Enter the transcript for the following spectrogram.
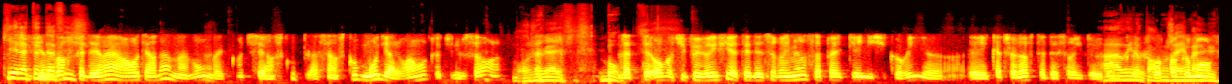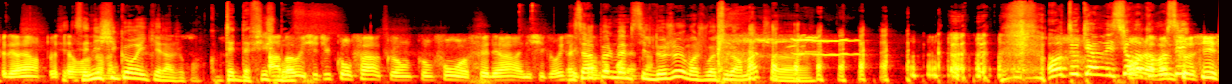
Qui est la tête viens de voir d'affiche? Federer à Rotterdam. Bon, bah écoute, c'est un scoop là, c'est un scoop mondial vraiment que tu nous sors là. Bon, je vérifie. Bon, La oh, bah, tu peux vérifier, la tête des séries 1 s'appelle Kei Nishikori euh, et Kachanov tête des séries 2. Ah Donc, oui, non, je pardon, j'avais comment mal lu. Federer peut être à C'est. Nishikori qui est là, je crois. comme tête d'affiche. Ah bon. bah oui, si tu confonds, con- confonds Federer et Nishikori, c'est un peu le même problème, style là. de jeu, moi je vois tous leurs matchs. euh, En tout cas, messieurs, on Oh va la bonne saucisse,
